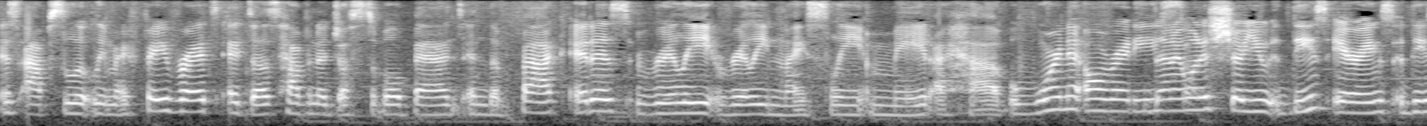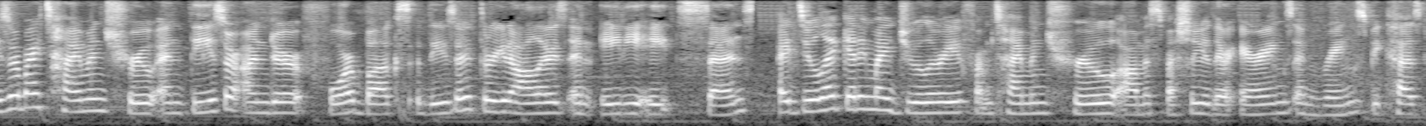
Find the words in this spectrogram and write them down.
is absolutely my favorite. It does have an adjustable band in the back. It is really, really nicely made. I have worn it already. Then I want to show you these earrings. These are by Time and Tru and these are under four bucks. These are $3.88. I do like getting my jewelry from Time and Tru, um, especially their earrings and rings because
